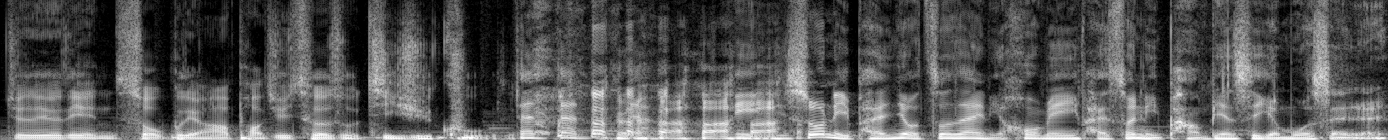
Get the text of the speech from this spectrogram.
觉得有点受不了，然后跑去厕所继续哭。但但但 你说你朋友坐在你后面一排，所以你旁边是一个陌生人，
